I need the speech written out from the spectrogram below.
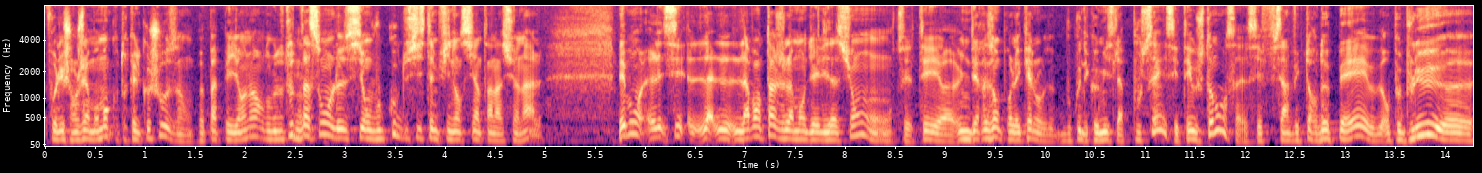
faut l'échanger un moment contre quelque chose. On ne peut pas payer en or. Donc, de toute mm. façon, le, si on vous coupe du système financier international, mais bon, l'avantage de la mondialisation, c'était euh, une des raisons pour lesquelles beaucoup d'économistes la poussaient, c'était justement, c'est un vecteur de paix, on peut plus, euh,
